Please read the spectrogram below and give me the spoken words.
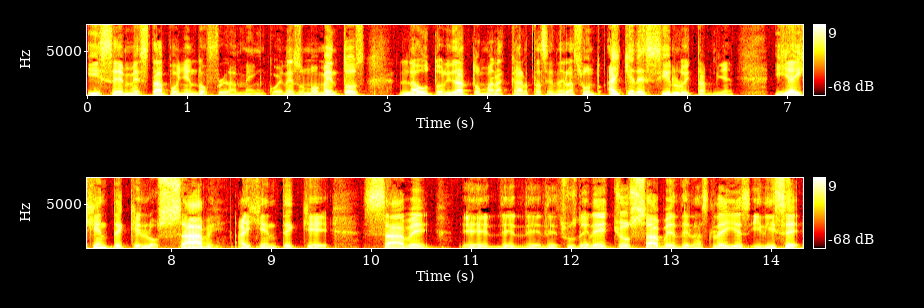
y se me está poniendo flamenco. En esos momentos la autoridad tomará cartas en el asunto. Hay que decirlo y también. Y hay gente que lo sabe, hay gente que sabe eh, de, de, sus derechos, sabe de las leyes y dice,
